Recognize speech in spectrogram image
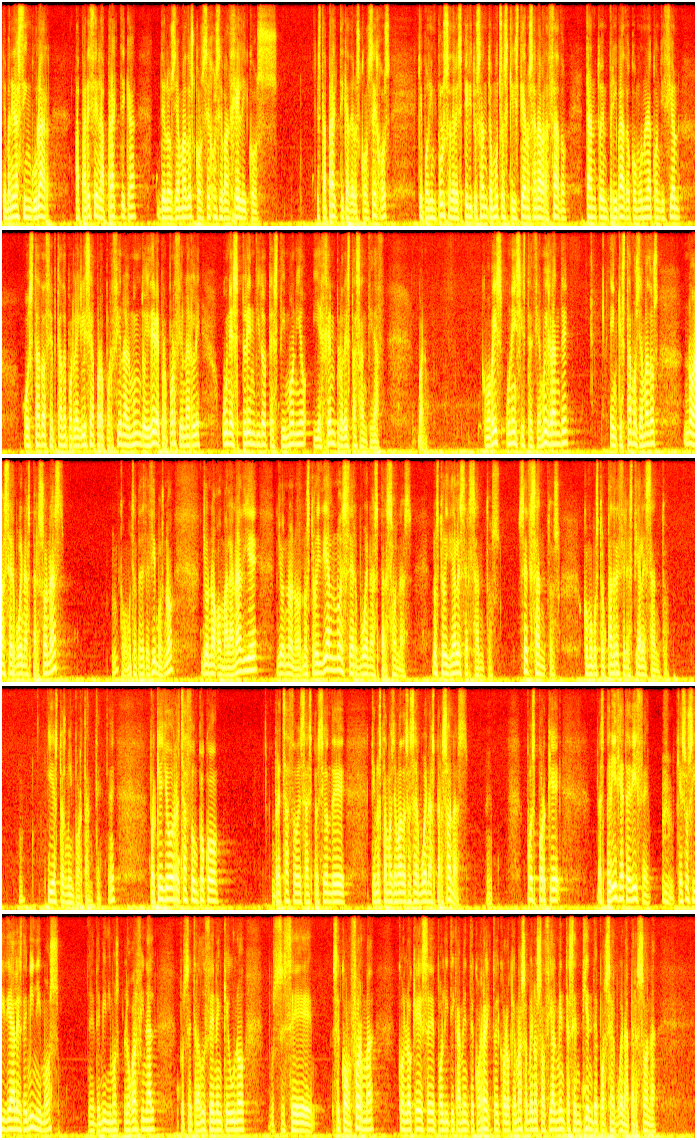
De manera singular aparece en la práctica de los llamados consejos evangélicos. Esta práctica de los consejos, que por impulso del Espíritu Santo muchos cristianos han abrazado, tanto en privado como en una condición o estado aceptado por la Iglesia, proporciona al mundo y debe proporcionarle un espléndido testimonio y ejemplo de esta santidad. Bueno, como veis, una insistencia muy grande en que estamos llamados no a ser buenas personas, como muchas veces decimos, ¿no? Yo no hago mal a nadie, yo no, no, nuestro ideal no es ser buenas personas, nuestro ideal es ser santos. Sed santos, como vuestro Padre Celestial es santo. Y esto es muy importante. ¿eh? Porque yo rechazo un poco rechazo esa expresión de que no estamos llamados a ser buenas personas. ¿eh? Pues porque la experiencia te dice que esos ideales de mínimos, eh, de mínimos, luego al final pues se traducen en que uno pues, se, conforma con lo que es eh, políticamente correcto y con lo que más o menos socialmente se entiende por ser buena persona.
